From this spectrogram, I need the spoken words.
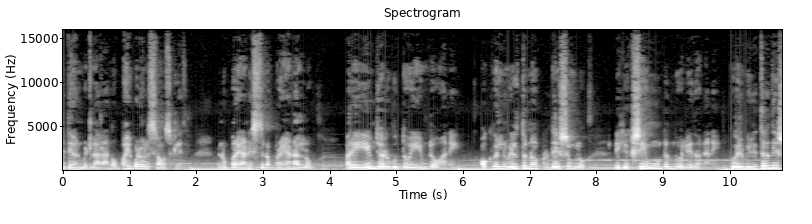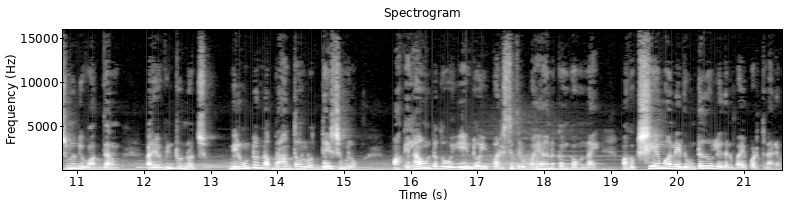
దేవుని బిడ్డలారా నువ్వు భయపడవలసిన అవసరం లేదు. నువ్వు ప్రయాణిస్తున్న ప్రయాణాల్లో మరి ఏం జరుగుద్దో ఏమిటో అని ఒకవేళ నువ్వు వెళ్తున్న ప్రదేశంలో నీకు క్షేమం ఉంటుందో లేదోనని ఒకవేళ మీరు ఇతర దేశం నుండి వాగ్దానం మరి వింటుండొచ్చు. మీరు ఉంటున్న ప్రాంతంలో దేశంలో మాకు ఎలా ఉంటుందో ఏంటో ఈ పరిస్థితులు భయానకంగా ఉన్నాయి. మాకు క్షేమం అనేది ఉంటుందో లేదని భయపడుతున్నారేమో.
